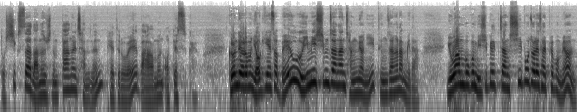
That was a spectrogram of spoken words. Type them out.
또 식사 나누시는 빵을 잡는 베드로의 마음은 어땠을까요? 그런데 여러분 여기에서 매우 의미심장한 장면이 등장을 합니다. 요한복음 21장 15절에 살펴보면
